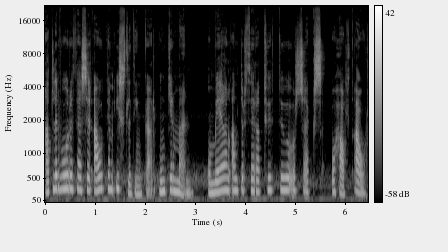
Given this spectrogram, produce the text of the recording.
Allir voru þessir átján íslendingar ungir menn og meðalaldur þeirra 26 og hálft ár.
